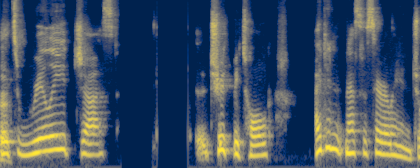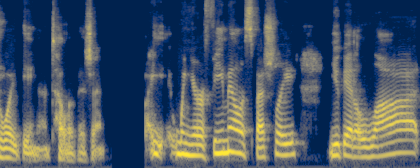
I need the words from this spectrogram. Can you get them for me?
Sure. It's really just, truth be told, I didn't necessarily enjoy being on television. When you're a female, especially, you get a lot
